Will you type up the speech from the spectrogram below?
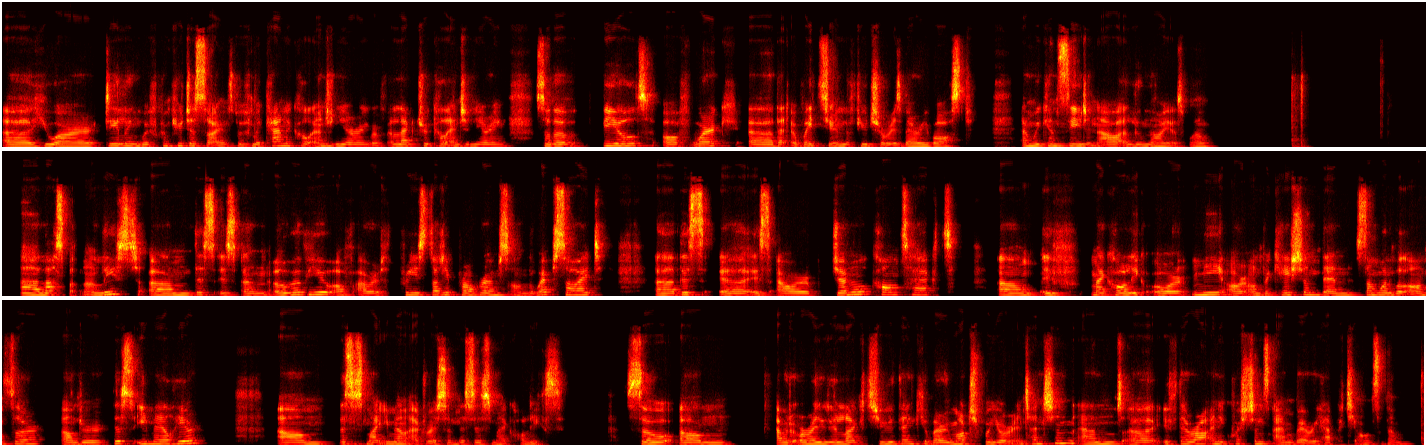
uh, you are dealing with computer science, with mechanical engineering, with electrical engineering. So the field of work uh, that awaits you in the future is very vast. And we can see it in our alumni as well. Uh, last but not least, um, this is an overview of our three study programs on the website. Uh, this uh, is our general contact. Um, if my colleague or me are on vacation, then someone will answer under this email here. Um, this is my email address and this is my colleagues. So um, I would already like to thank you very much for your attention. And uh, if there are any questions, I'm very happy to answer them.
